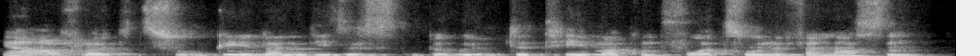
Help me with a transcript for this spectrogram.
ja, auf Leute zugehen, dann dieses berühmte Thema Komfortzone verlassen.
